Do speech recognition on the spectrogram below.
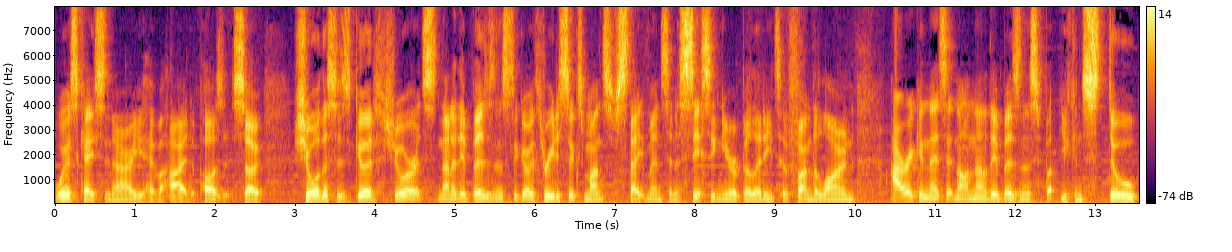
Worst case scenario, you have a higher deposit. So Sure, this is good. Sure, it's none of their business to go three to six months of statements and assessing your ability to fund a loan. I reckon that's none of their business, but you can still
